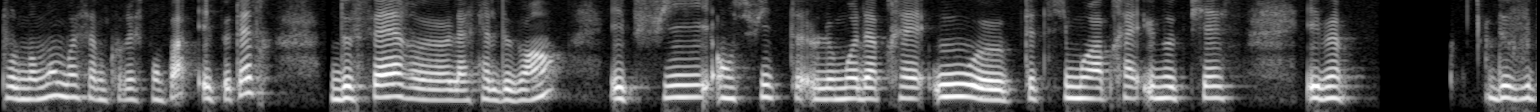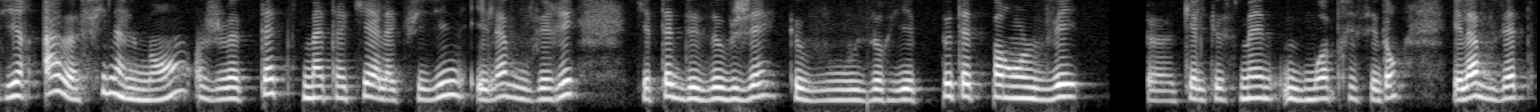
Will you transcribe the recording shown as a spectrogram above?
pour le moment moi ça me correspond pas et peut-être de faire euh, la salle de bain et puis ensuite le mois d'après ou peut-être six mois après une autre pièce, et bien de vous dire ah bah finalement je vais peut-être m'attaquer à la cuisine et là vous verrez qu'il y a peut-être des objets que vous auriez peut-être pas enlevés euh, quelques semaines ou mois précédents et là vous êtes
